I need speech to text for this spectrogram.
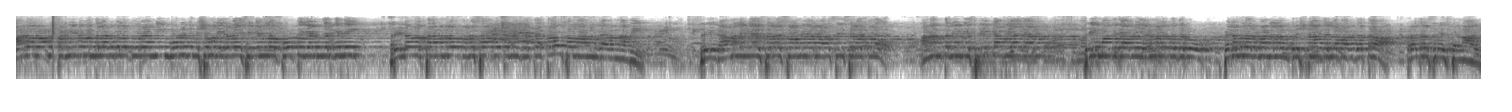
ఆరో పన్నెండు వందల అడుగుల దూరాన్ని మూడు నిమిషముల ఇరవై సెకండ్లో పూర్తి చేయడం జరిగింది. రెండవ స్థానంలో కొనసాగుతున్న జతతో సమానంగా ఉన్నది. శ్రీ రామలింగేశ్వర స్వామి వారి ఆశీస్సులతో అనంతనేని శ్రీకావ్య గారు శ్రీమతి గారు యనమల కుదురు పెనమలూరు మండలం కృష్ణా జిల్లా వారి జత ప్రదర్శనిస్తున్నారు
